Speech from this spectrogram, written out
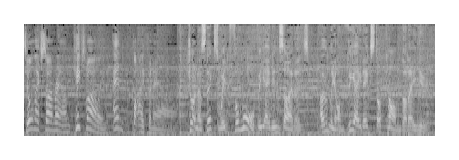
Till next time round, keep smiling and bye for now. Join us next week for more V8 Insiders, only on v8x.com.au.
